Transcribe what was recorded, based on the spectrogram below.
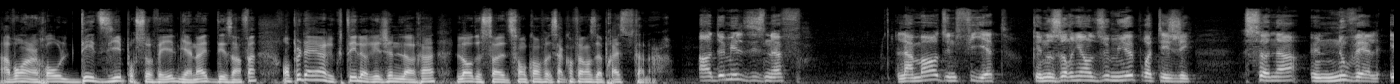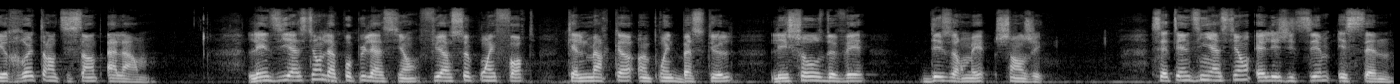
avoir un rôle dédié pour surveiller le bien-être des enfants. On peut d'ailleurs écouter l'origine Laurent lors de son, sa conférence de presse tout à l'heure. En 2019, la mort d'une fillette que nous aurions dû mieux protéger sonna une nouvelle et retentissante alarme. L'indignation de la population fut à ce point forte qu'elle marqua un point de bascule. Les choses devaient désormais changer. Cette indignation est légitime et saine.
